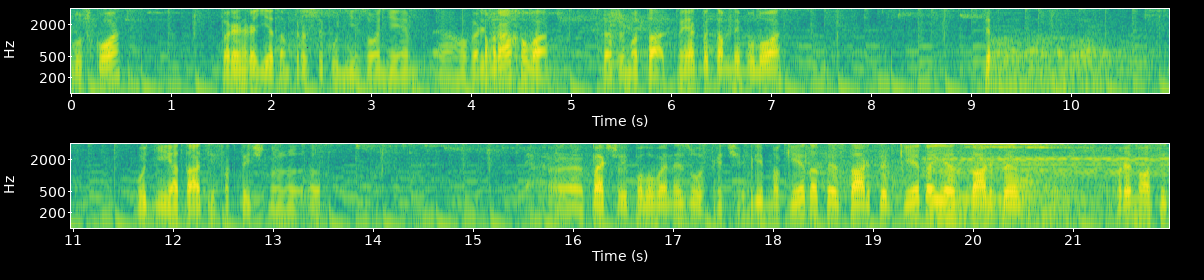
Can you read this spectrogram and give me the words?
Глушко. Переграє там в трьохсекундній зоні е, Говор- Аврахова, скажімо так. Ну як би там не було. Це в одній атаці фактично е, е, першої половини зустрічі. Потрібно кидати. Старцев кидає. Старцев приносить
